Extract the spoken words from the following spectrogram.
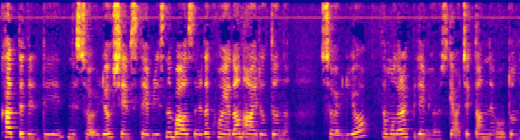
katledildiğini söylüyor Şems Tebriz'in bazıları da Konya'dan ayrıldığını söylüyor. Tam olarak bilemiyoruz gerçekten ne olduğunu.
